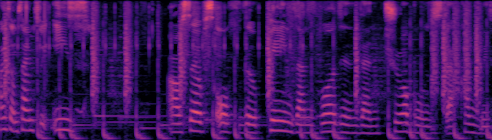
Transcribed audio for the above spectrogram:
find some time to ease ourselves of the pains and burdens and troubles that come with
